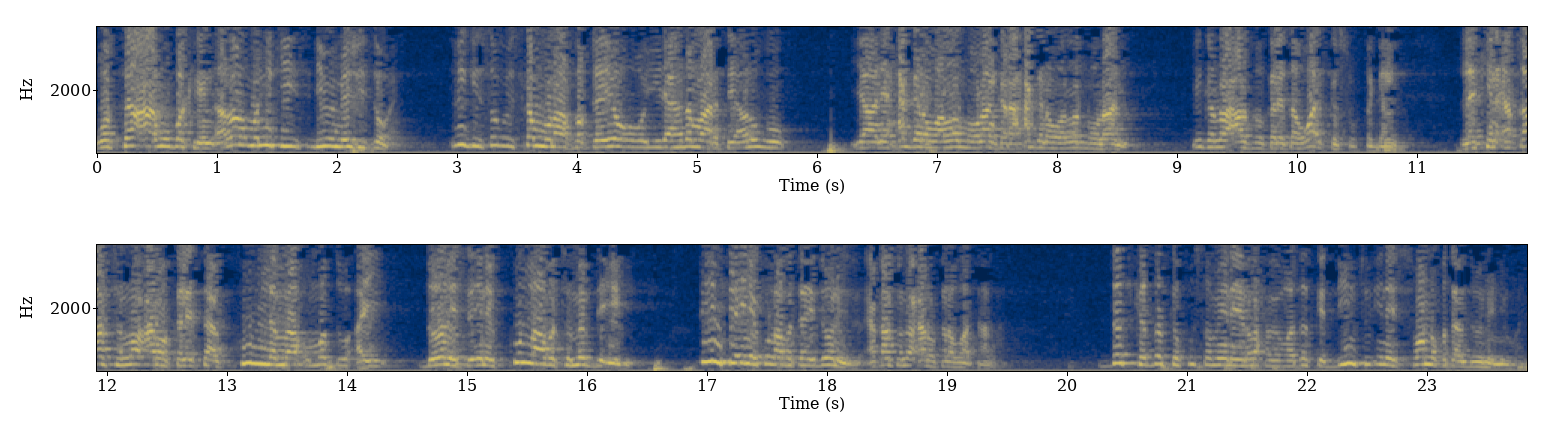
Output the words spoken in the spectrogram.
wabtaaca abu bakrin allahuma ninkii isdhiibay meeshiisa waay. Ninkii isagu iska munaafaqeeyo oo yidhaahda maaragtay anigu yani xaggana waan la noolaan karaa xaggana waan la noolaani. Ninka noocaas oo kaleeta waa iska suurtagal laakiin ciqaabta noocan oo kaleeta kullamaa ummaddu ay doonayso inay ku laabato mabda'eedi diinta inay ku laabato ay doonayso ciqaabta noocan oo kale waa taalla. Dadka dadka ku samaynayana waxa wey waa dadka diintu inay soo noqoto aan doonaynin waay.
